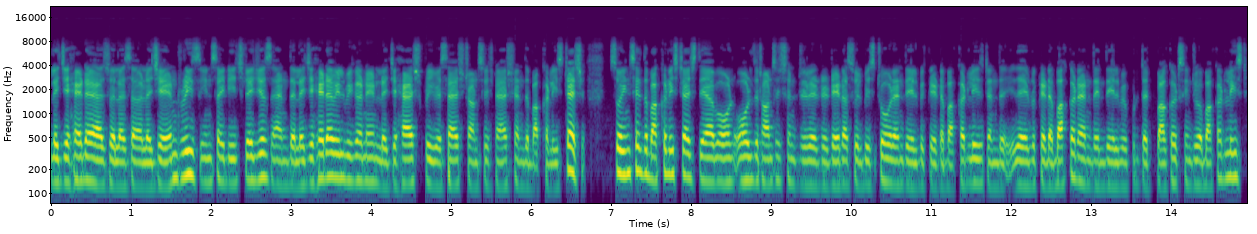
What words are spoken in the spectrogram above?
ledger header as well as uh, ledger entries inside each ledgers and the ledger header will be contained ledger hash previous hash transition hash and the bucket list hash. So inside the bucket list hash they have all, all the transition related data will be stored and they'll be create a bucket list and they will create a bucket and then they'll be put that buckets into a bucket list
